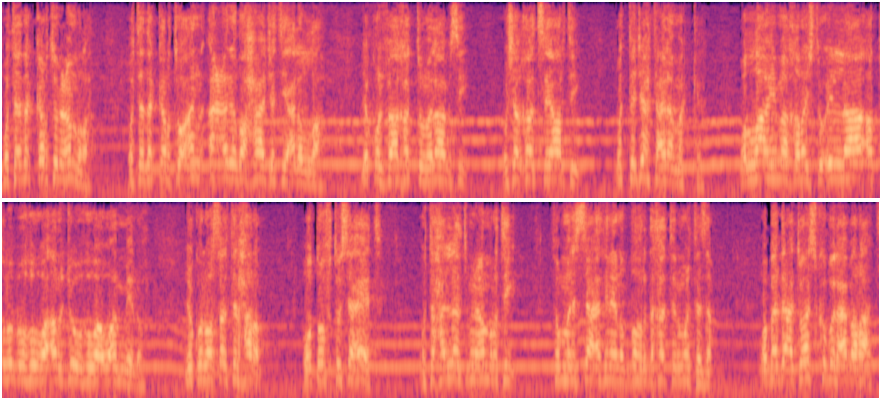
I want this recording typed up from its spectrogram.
وتذكرت العمرة وتذكرت أن أعرض حاجتي على الله. يقول فأخذت ملابسي وشغلت سيارتي واتجهت على مكة. والله ما خرجت إلا أطلبه وأرجوه وأؤمله. يقول وصلت الحرم وطفت سعيت وتحللت من عمرتي ثم الساعة اثنين الظهر دخلت الملتزم وبدأت أسكب العبرات.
